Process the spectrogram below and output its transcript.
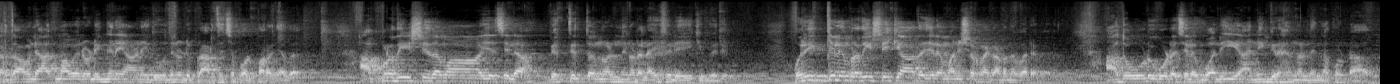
കർത്താവിന്റെ ആത്മാവിനോട് ഇങ്ങനെയാണ് ഈ ദൂതനോട് പ്രാർത്ഥിച്ചപ്പോൾ പറഞ്ഞത് അപ്രതീക്ഷിതമായ ചില വ്യക്തിത്വങ്ങൾ നിങ്ങളുടെ ലൈഫിലേക്ക് വരും. ഒരിക്കലും പ്രതീക്ഷിക്കാതെ ചില മനുഷ്യരുടെ കടന്നു വരവ് അതോടുകൂടെ ചില വലിയ അനുഗ്രഹങ്ങൾ നിങ്ങൾക്കുണ്ടാകും.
